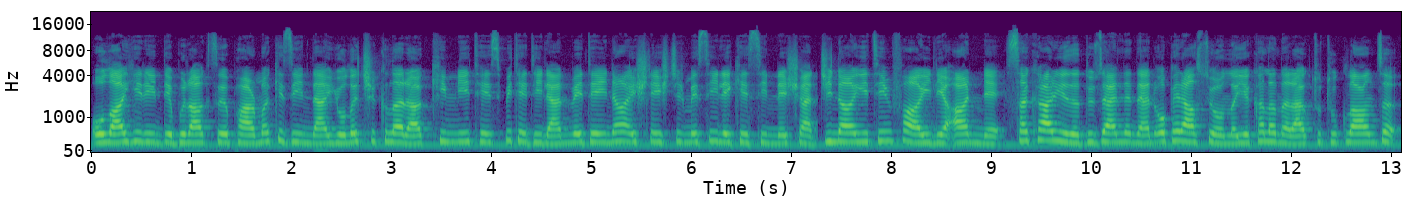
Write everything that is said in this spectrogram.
Olay yerinde bıraktığı parmak izinden yola çıkılarak kimliği tespit edilen ve DNA eşleştirmesiyle kesinleşen cinayetin faili anne Sakarya'da düzenlenen operasyonla yakalanarak tutuklandı.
